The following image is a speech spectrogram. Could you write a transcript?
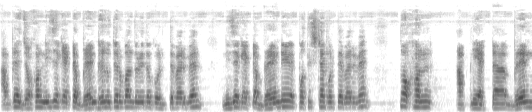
আপনি যখন নিজেকে একটা ব্র্যান্ড ভ্যালুতে রূপান্তরিত করতে পারবেন, নিজেকে একটা ব্র্যান্ডে প্রতিষ্ঠা করতে পারবেন, তখন আপনি একটা ব্র্যান্ড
